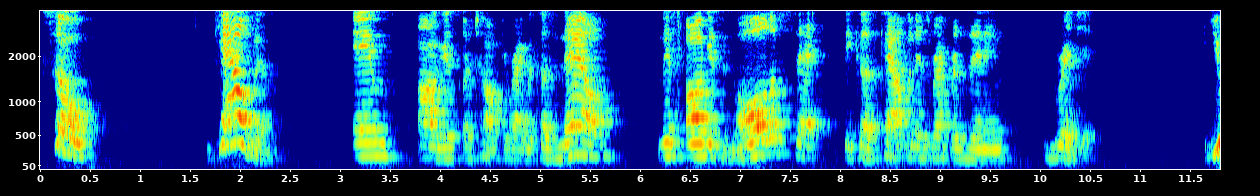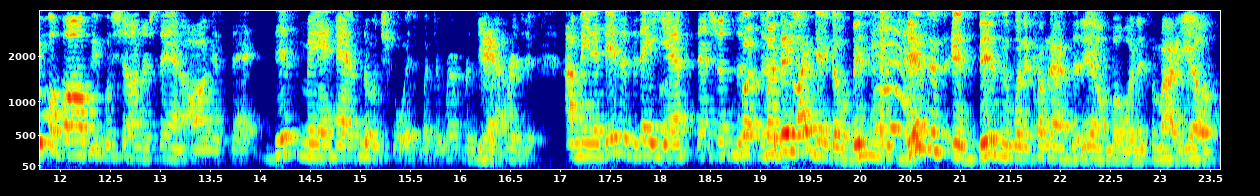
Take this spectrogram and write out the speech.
So Calvin and August are talking, right? Because now Miss August is all upset because Calvin is representing Bridget. You of all people should understand, August, that this man has no choice but to represent Yeah. Bridget. I mean, at the end of the day, yes, that's your sister. But, but they like that though. Business Yes. business is business when it comes down to them, but when it's somebody else,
